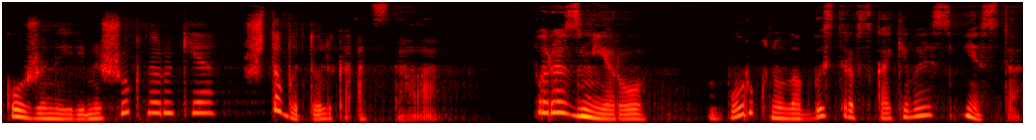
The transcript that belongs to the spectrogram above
кожаный ремешок на руке, чтобы только отстала. По размеру буркнула, быстро вскакивая с места.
